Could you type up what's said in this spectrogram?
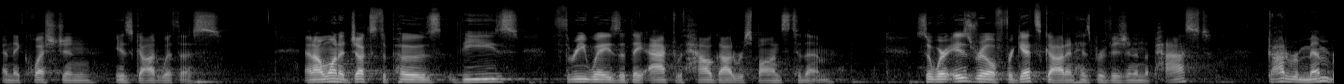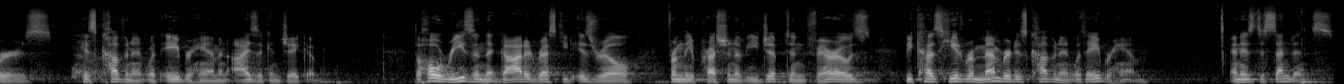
and they question, Is God with us? And I want to juxtapose these three ways that they act with how God responds to them. So, where Israel forgets God and his provision in the past, God remembers his covenant with Abraham and Isaac and Jacob. The whole reason that God had rescued Israel from the oppression of Egypt and Pharaoh's because he had remembered his covenant with Abraham and his descendants.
